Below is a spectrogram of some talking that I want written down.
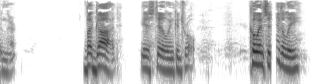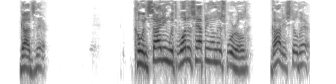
in there. But God is still in control. Coincidentally, God's there. Coinciding with what is happening on this world, God is still there.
